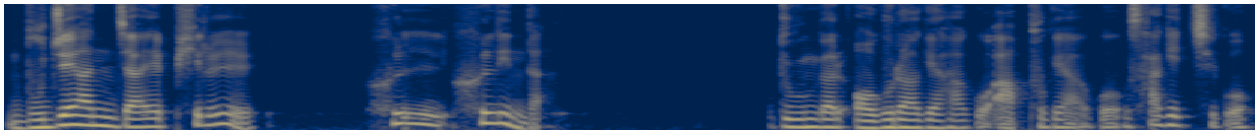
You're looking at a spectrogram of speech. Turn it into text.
무죄한 자의 피를 흘, 흘린다. 누군가를 억울하게 하고 아프게 하고 사기치고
